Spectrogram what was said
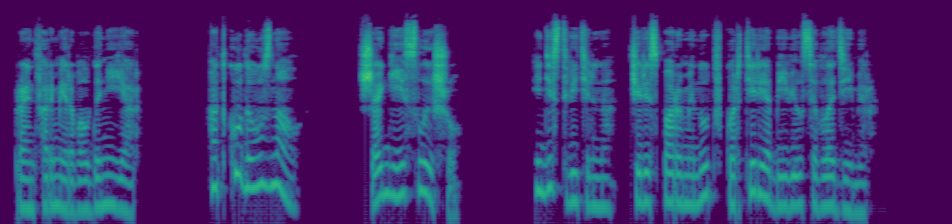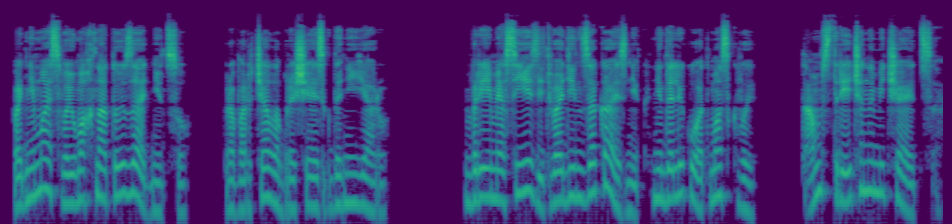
— проинформировал Данияр. «Откуда узнал?» «Шаги слышу». И действительно, через пару минут в квартире объявился Владимир. «Поднимай свою мохнатую задницу», — проворчал, обращаясь к Данияру. «Время съездить в один заказник, недалеко от Москвы. Там встреча намечается».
